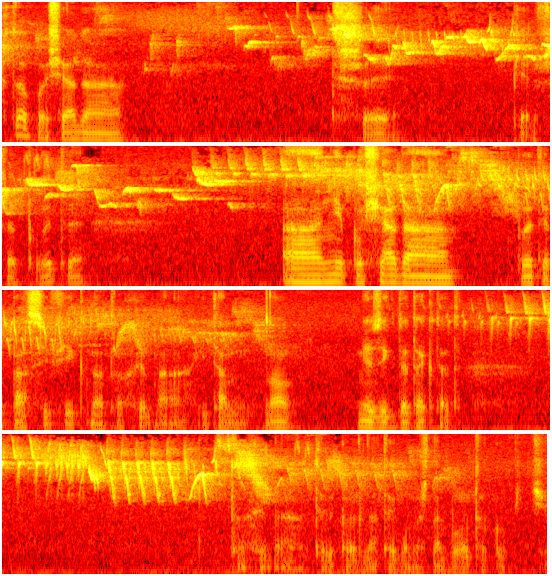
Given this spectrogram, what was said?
Kto posiada trzy pierwsze płyty, a nie posiada płyty Pacific, no to chyba i tam, no, Music Detected, to chyba tylko dlatego można było to kupić.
